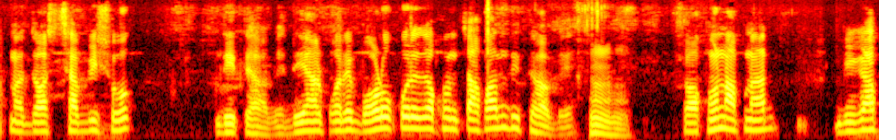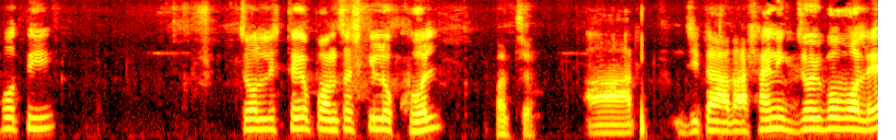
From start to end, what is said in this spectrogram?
আপনার দশ ছাব্বিশ হোক দিতে হবে। দেওয়ার পরে বড় করে যখন চাপান দিতে হবে তখন আপনার বিঘা প্রতি চল্লিশ থেকে পঞ্চাশ কিলো খোল। আচ্ছা। আর যেটা রাসায়নিক জৈব বলে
